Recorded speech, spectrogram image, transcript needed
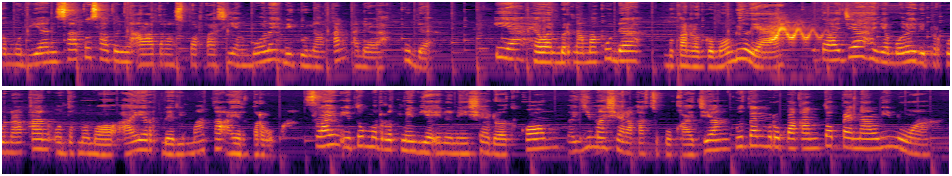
Kemudian satu-satunya alat transportasi yang boleh digunakan adalah kuda. Iya, hewan bernama kuda, bukan logo mobil ya. Itu aja hanya boleh dipergunakan untuk membawa air dari mata air ke rumah. Selain itu, menurut media Indonesia.com, bagi masyarakat suku Kajang, hutan merupakan topena linua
